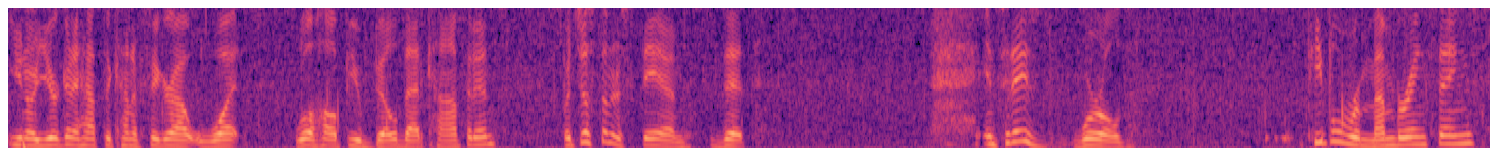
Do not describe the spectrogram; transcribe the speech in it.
you know, you're going to have to kind of figure out what will help you build that confidence. But just understand that in today's world, people remembering things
